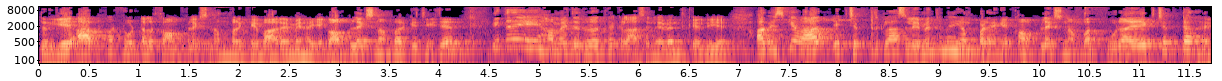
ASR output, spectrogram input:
तो ये आपका टोटल कॉम्प्लेक्स नंबर के बारे में है। ये कॉम्प्लेक्स नंबर की चीज़ें, इतनी ही हमें ज़रूरत है क्लास इलेवेंथ के लिए। अब इसके बाद एक चैप्टर क्लास इलेवेंथ में ही हम पढ़ेंगे। कॉम्प्लेक्स नंबर पूरा एक चैप्टर है।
